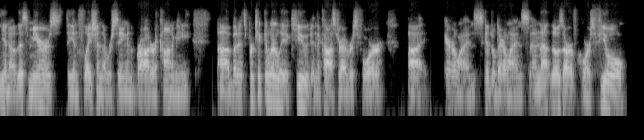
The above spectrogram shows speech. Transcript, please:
you know, this mirrors the inflation that we're seeing in the broader economy, uh, but it's particularly acute in the cost drivers for uh, airlines, scheduled airlines, and that those are, of course, fuel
